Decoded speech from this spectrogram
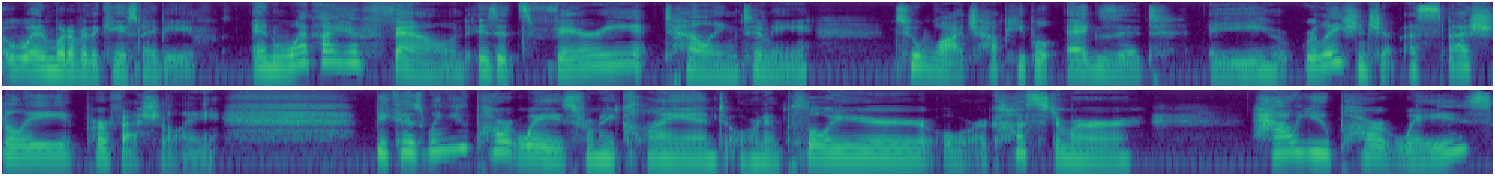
when whatever the case may be. And what I have found is it's very telling to me to watch how people exit a relationship, especially professionally. Because when you part ways from a client or an employer or a customer, how you part ways,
